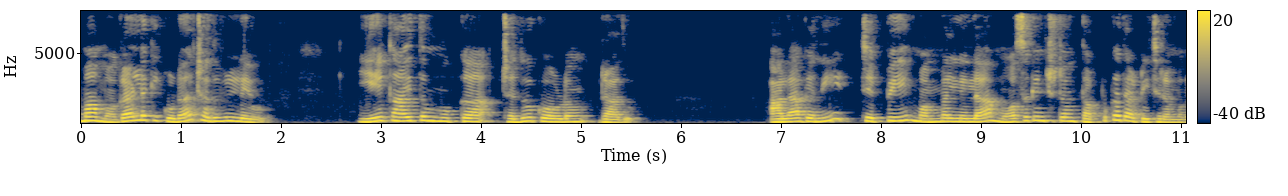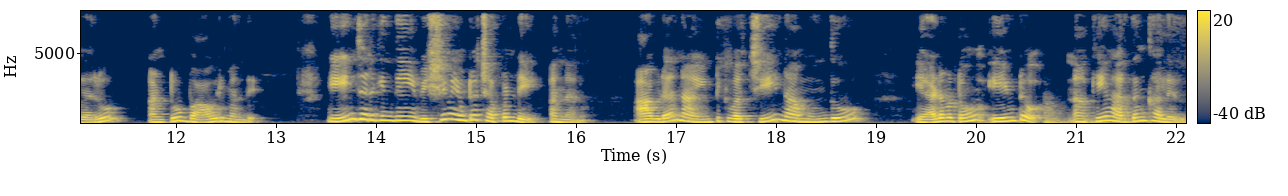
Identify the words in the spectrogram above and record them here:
మా మగాళ్ళకి కూడా చదువులు లేవు. ఏ కాగితం ముక్క చదువుకోవడం రాదు. అలాగని చెప్పి మమ్మల్నిలా మోసగించటం తప్పు కదా టీచర్ అమ్మగారు? అంటూ బావురుమంది ఏం జరిగింది? విషయం ఏమిటో చెప్పండి అన్నాను. ఆవిడ నా ఇంటికి వచ్చి నా ముందు ఏడవటం ఏమిటో నాకేం అర్థం కాలేదు.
